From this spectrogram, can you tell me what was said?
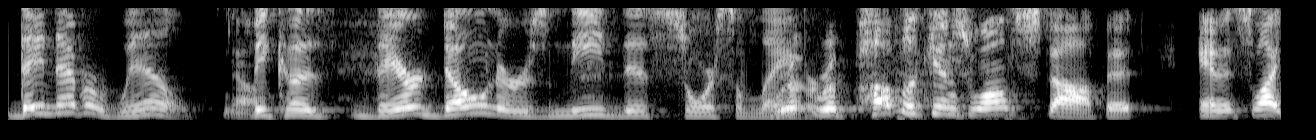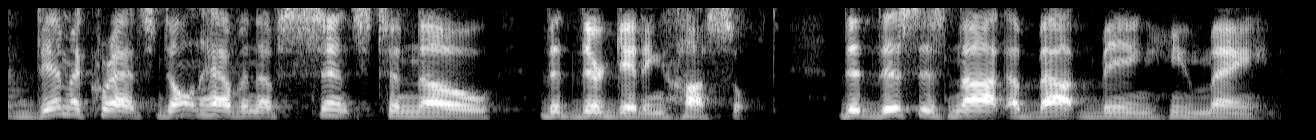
They never will no. because their donors need this source of labor. Re- Republicans won't stop it, and it's like Democrats don't have enough sense to know that they're getting hustled, that this is not about being humane.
